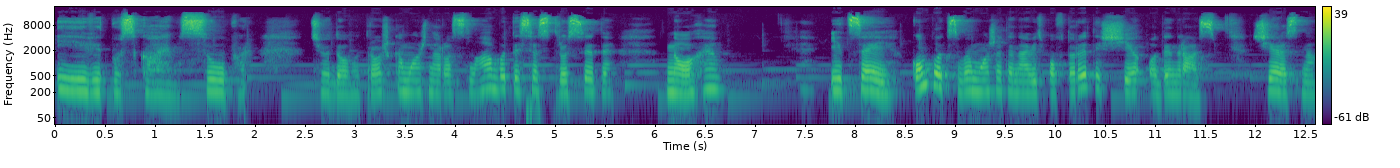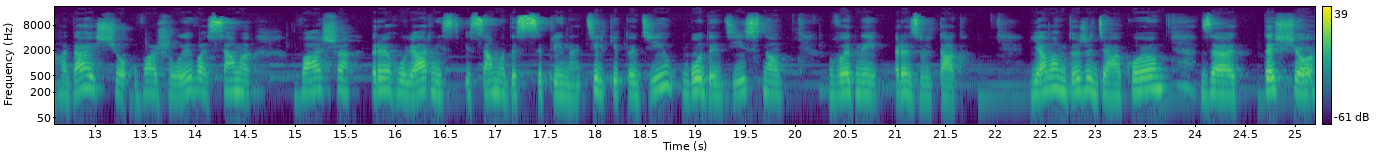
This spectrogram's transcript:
І відпускаємо. Супер. Чудово. Трошки можна розслабитися, струсити ноги. І цей комплекс ви можете навіть повторити ще один раз. Ще раз нагадаю, що важлива саме ваша регулярність і самодисципліна. Тільки тоді буде дійсно видний результат. Я вам дуже дякую за те, що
